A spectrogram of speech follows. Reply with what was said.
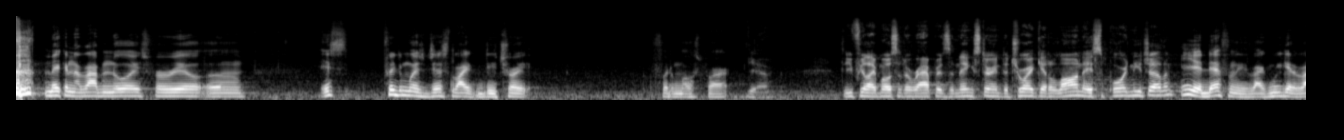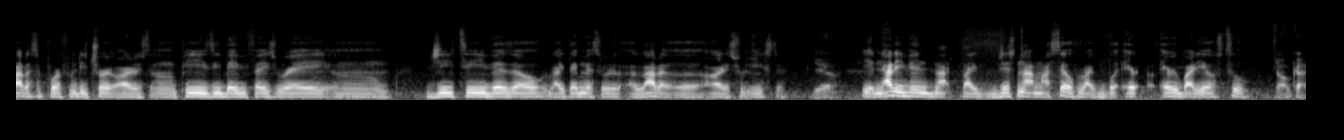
making a lot of noise for real. Um, it's pretty much just like Detroit for the most part. Yeah. Do you feel like most of the rappers in Inkster and Detroit get along? They supporting each other? Yeah, definitely. Like we get a lot of support from Detroit artists. Um, Peezy, Babyface Ray, um, GT, Vezzo. Like they mess with a lot of uh, artists from Inkster. Yeah. Yeah, not even not like just not myself, like but er- everybody else too. Okay.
